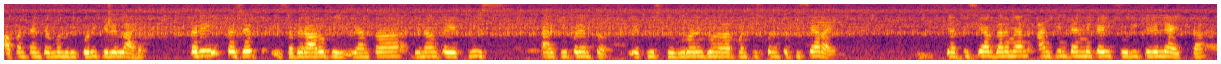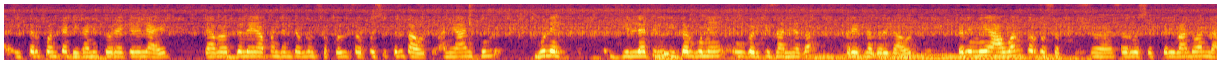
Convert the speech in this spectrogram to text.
आपण त्यांच्याकडून रिकव्हरी केलेला आहे. तरी तसेच सदर आरोपी यांचा दिनांक एकवीस तारखेपर्यंत एकवीस फेब्रुवारी दोन हजार पंचवीसपर्यंत पी सी आर आहे. त्या पी सी आर दरम्यान आणखीन त्यांनी काही चोरी केलेल्या आहेत का? इतर कोणत्या ठिकाणी चोऱ्या केलेल्या आहेत? त्याबद्दलही आपण त्यांच्याकडून सखोल चौकशी करत आहोत आणि आणखीन गुन्हे जिल्ह्यातील इतर गुन्हे उघडकीस आणण्याचा प्रयत्न करीत आहोत. तरी मी आवाहन करतो स सर्व शेतकरी बांधवांना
